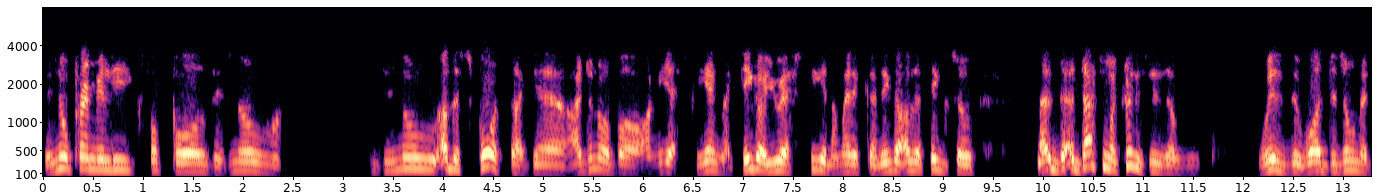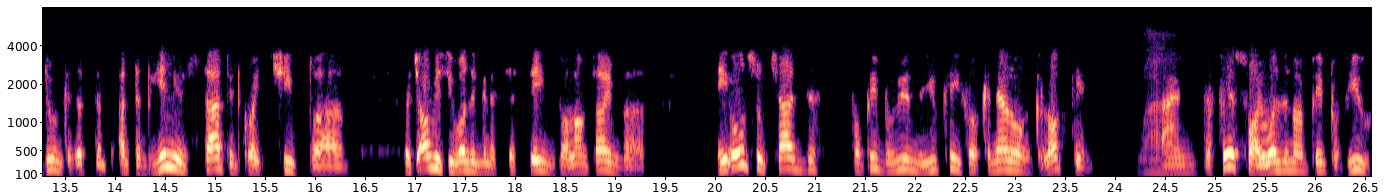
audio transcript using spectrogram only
there's no Premier League football. There's no there's no other sports like uh, I don't know about on ESPN. Like they got UFC in America. They got other things. So that, that's my criticism with the, what DAZN are doing because at the at the beginning it started quite cheap, uh, which obviously wasn't going to sustain for a long time. But they also charged for people who in the UK for Canelo and Golovkin. Wow. And the first fight wasn't on pay per view.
